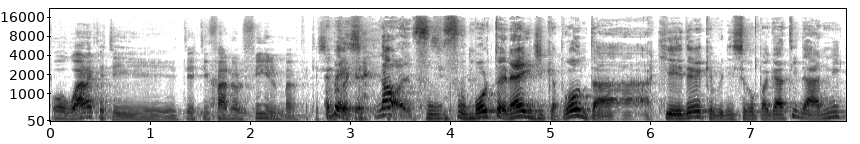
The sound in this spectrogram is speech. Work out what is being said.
Oh, guarda che ti, ti- ti fanno il film. Perché eh sempre beh, che- no, fu, fu molto energica, pronta a, a chiedere che venissero pagati i danni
